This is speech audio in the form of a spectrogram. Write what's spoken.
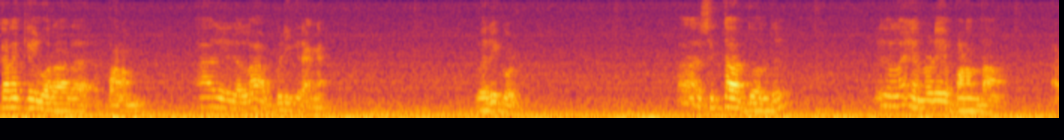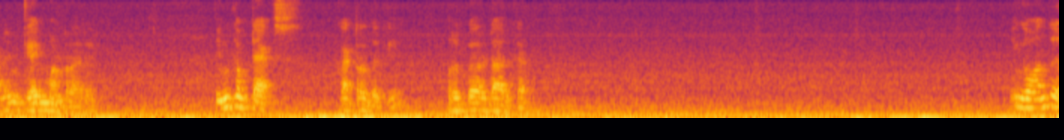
கணக்கில் வராத பணம் அது இதெல்லாம் பிடிக்கிறாங்க. வெரி குட் சித்தார்த் வந்து இதெல்லாம் என்னுடைய பணம் தான் அப்படின்னு கிளைம் பண்ணுறாரு இன்கம் டேக்ஸ் கட்டுறதுக்கு ப்ரிப்பேர்டாக இருக்கார். இங்கே வந்து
